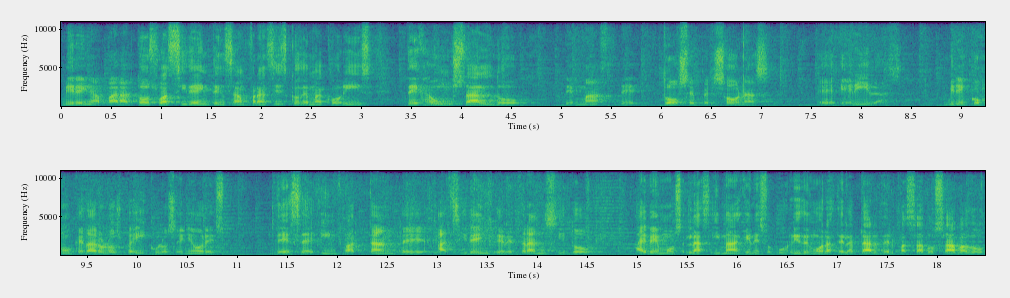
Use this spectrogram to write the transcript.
Miren, aparatoso accidente en San Francisco de Macorís deja un saldo de más de 12 personas eh, heridas. Miren cómo quedaron los vehículos, señores, de ese impactante accidente de tránsito. Ahí vemos las imágenes ocurridas en horas de la tarde del pasado sábado,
